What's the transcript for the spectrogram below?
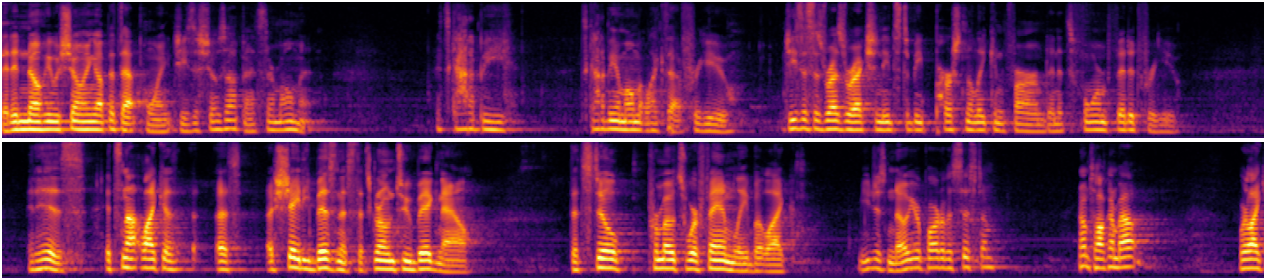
they didn't know he was showing up at that point. Jesus shows up, and it's their moment. It's got to be, it's got to be a moment like that for you. Jesus' resurrection needs to be personally confirmed, and it's form fitted for you. It is. It's not like a, a, a shady business that's grown too big now that still promotes we're family, but like you just know you're part of a system? You know what I'm talking about? We're like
